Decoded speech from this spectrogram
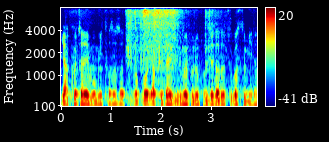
야쿠자의 몸이 터져서 죽었고 야쿠자의 이름을 부른 범죄자도 죽었습니다.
